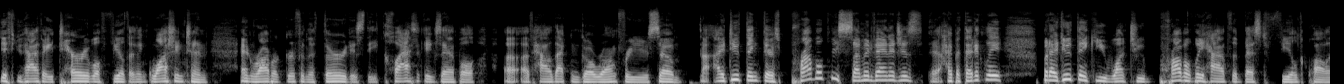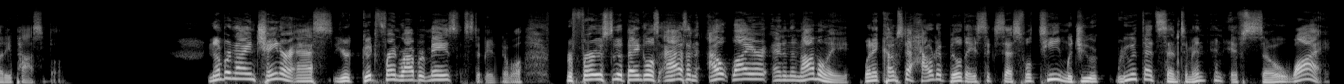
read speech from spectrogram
if you have a terrible field. I think Washington and Robert Griffin III is the classic example uh, of how that can go wrong for you. So I do think there's probably some advantages, uh, hypothetically, but I do think you want to probably have the best field quality possible. Number nine Chainer asks, Your good friend Robert Mays, that's debatable, refers to the Bengals as an outlier and an anomaly when it comes to how to build a successful team. Would you agree with that sentiment? And if so, why?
